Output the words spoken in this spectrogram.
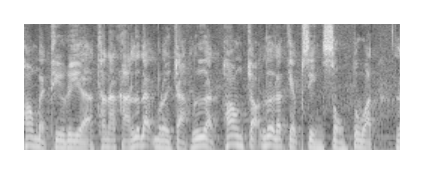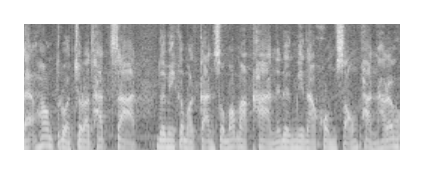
ห้องแบคทีเรีย ธนาคารเลือดและบริจาคเลือด ห้องเจาะเลือดและเก็บสิ่งส่งตรวจ และห้องตรวจจุลทรรศน์ศาสตร์ โดยมีกำหนดการสมมอบอาคารในเดือนมีนาคม 2560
